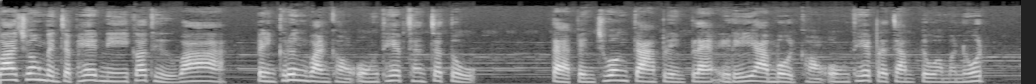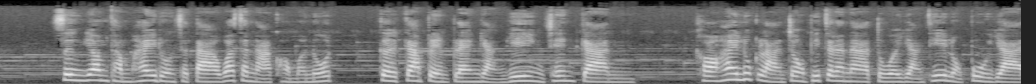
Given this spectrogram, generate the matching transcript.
ว่าช่วงเบญจเพศนี้ก็ถือว่า เป็นครึ่งวันขององค์เทพชั้นจตุ แต่เป็นช่วงการเปลี่ยนแปลงอิริยาบถขององค์เทพประจำตัวมนุษย์ ซึ่งย่อมทำให้ดวงชะตาวาสนาของมนุษย์ เกิดการเปลี่ยนแปลงอย่างยิ่ง เช่นกัน ขอให้ลูกหลานจงพิจารณาตัวอย่างที่หลวงปู่ใหญ่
